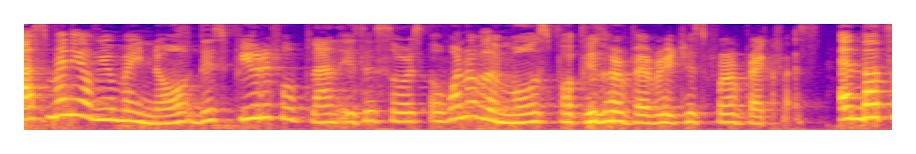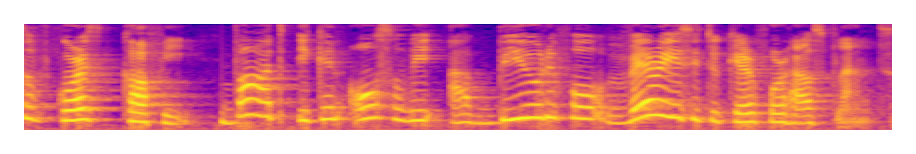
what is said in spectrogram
As many of you may know, this beautiful plant is the source of one of the most popular beverages for breakfast. And that's of course coffee. But it can also be a beautiful, very easy to care for houseplant.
